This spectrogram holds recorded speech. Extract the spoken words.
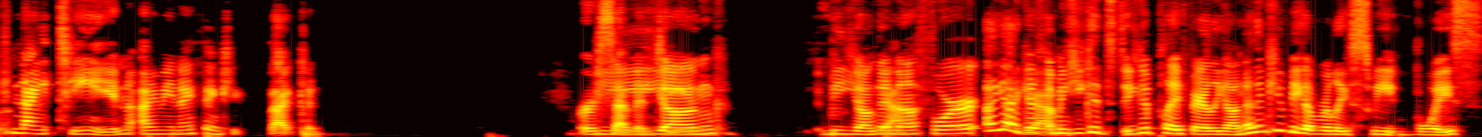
like 19. I mean, I think that could or be 17. Young, be young yeah. enough for. Oh yeah, I guess. Yeah. I mean, he could he could play fairly young. I think he'd be a really sweet voice.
